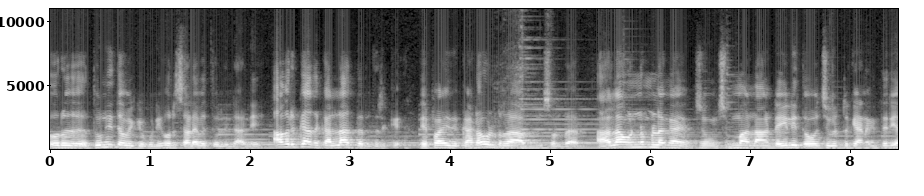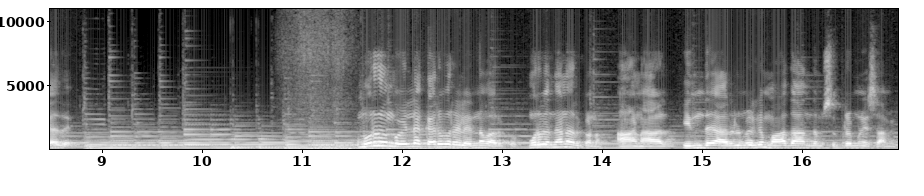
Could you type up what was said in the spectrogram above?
ஒரு துணி துவைக்கக்கூடிய ஒரு சலவை தொழிலாளி அவருக்கு அது கல்லா தெரிஞ்சிருக்கு. எப்பா இது கடவுள்ரா அப்படின்னு சொல்றாரு. அதெல்லாம் ஒண்ணும் இல்லைங்க. சும்மா நான் டெய்லி துவைச்சுக்கிட்டு இருக்கேன் எனக்கு தெரியாது. முருகன் கோயில்ல கருவறையில் என்னவா இருக்கும்? முருகன் தானே இருக்கணும். ஆனால் இந்த அருள்மிகு மாதாந்தம் சுப்பிரமணிய சுவாமி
